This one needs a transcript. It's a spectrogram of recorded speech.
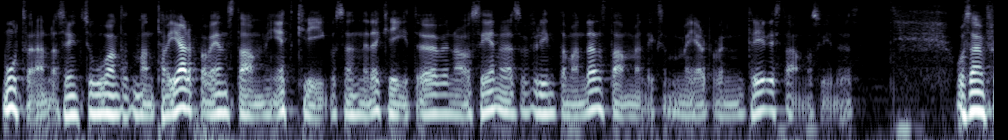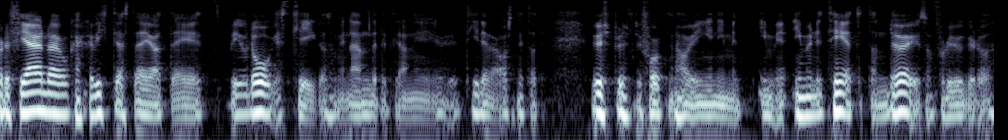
mot varandra. Så det är inte så ovanligt att man tar hjälp av en stam i ett krig. Och sen när det kriget är över några år senare så förintar man den stammen liksom med hjälp av en tredje stam och så vidare. Och sen för det fjärde och kanske viktigaste är ju att det är ett biologiskt krig. Då, som vi nämnde lite grann i tidigare avsnitt. Att ursprungsbefolkningen har ju ingen immunitet utan dör ju som flugor då.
